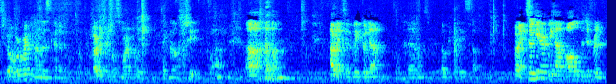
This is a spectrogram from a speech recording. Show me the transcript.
Scroll. We're working on this kind of artificial smartboard technology. Wow. Uh, all right, so we go down. Um, okay, stop. All right, so here we have all of the different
